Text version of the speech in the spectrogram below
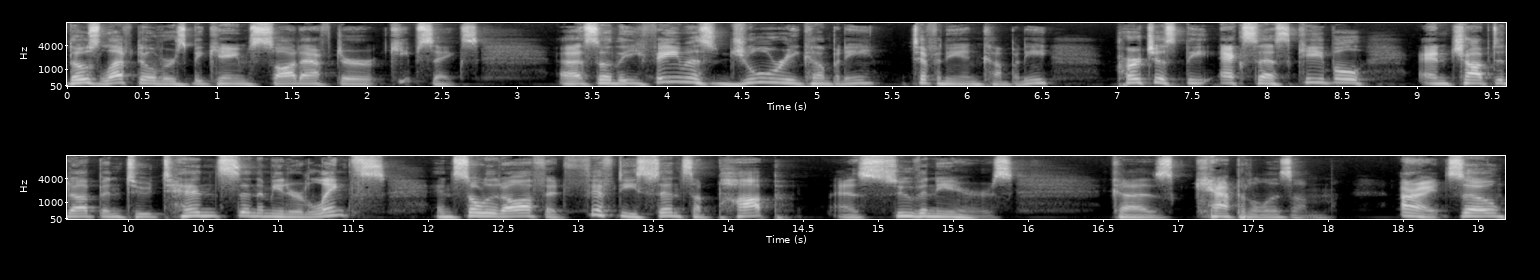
those leftovers became sought after keepsakes. Uh, so, the famous jewelry company, Tiffany and Company, purchased the excess cable and chopped it up into 10 centimeter lengths and sold it off at 50 cents a pop as souvenirs. Because capitalism. All right, so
